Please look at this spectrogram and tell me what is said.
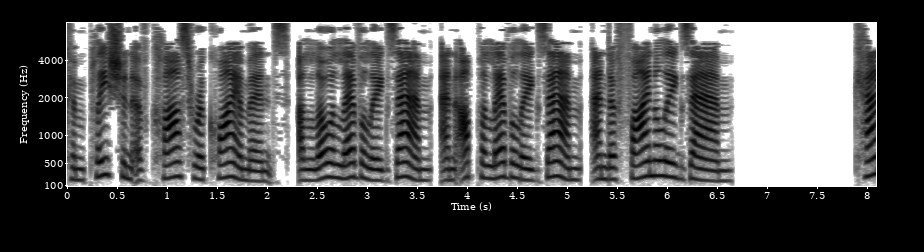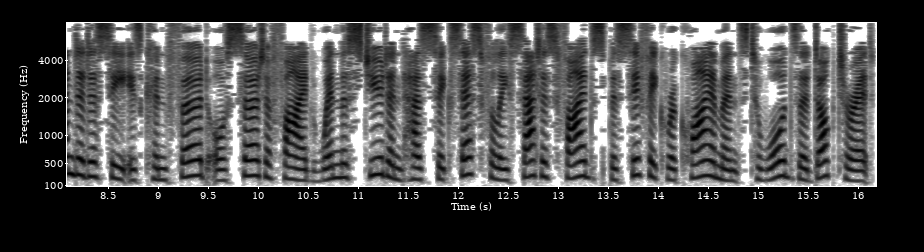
completion of class requirements, a lower-level exam, an upper-level exam, and a final exam. Candidacy is conferred or certified when the student has successfully satisfied specific requirements towards a doctorate,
